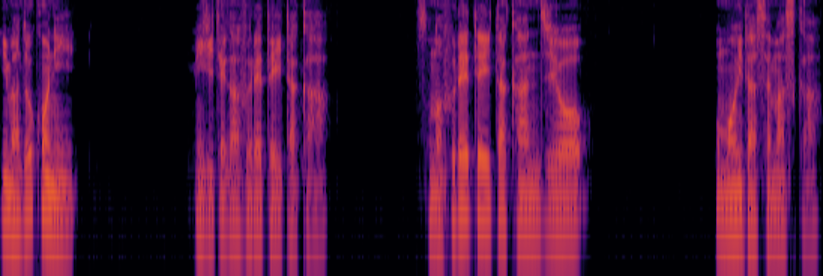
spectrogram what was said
今どこに右手が触れていたか。その触れていた感じを思い出せますか？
